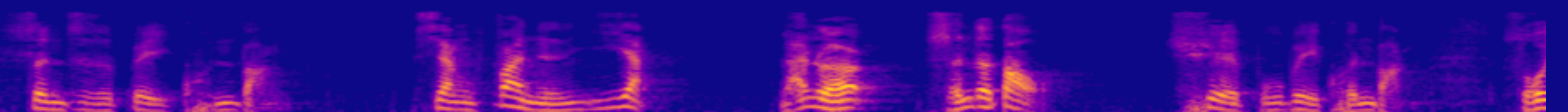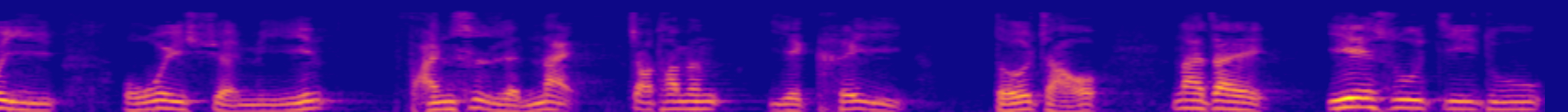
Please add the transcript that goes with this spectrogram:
甚至被捆绑，像犯人一样。然而神的道却不被捆绑，所以我为选民凡事忍耐。叫他们也可以得着那在耶稣基督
